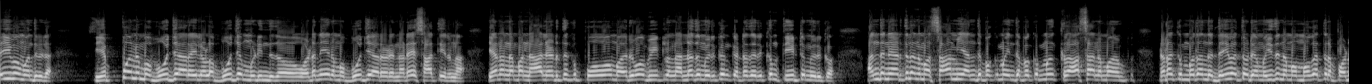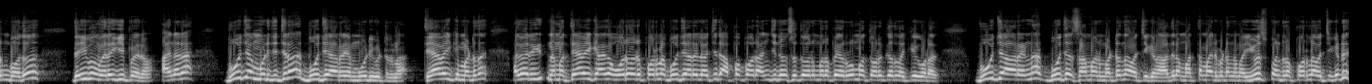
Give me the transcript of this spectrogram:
தெய்வம் வந்துவிடும். எப்போ நம்ம பூஜை அறையில் உள்ள பூஜை முடிந்ததோ உடனே நம்ம பூஜை அறையோட நடைய சாத்திடணும் ஏன்னா நம்ம நாலு இடத்துக்கு போவோம் வருவோம் வீட்டில் நல்லதும் இருக்கும் கெட்டதும் இருக்கும் தீட்டும் இருக்கும். அந்த நேரத்தில் நம்ம சாமி அந்த பக்கமும் இந்த பக்கமும் கிராஸாக நம்ம நடக்கும்போது அந்த தெய்வத்தோட இது நம்ம முகத்தில் படும்போதும் தெய்வம் விலகி போயிடும் அதனால பூஜை முடிஞ்சிச்சுன்னா பூஜை அறையை மூடி விட்டுருலாம் தேவைக்கு மட்டும்தான். அது மாதிரி நம்ம தேவைக்காக ஒரு ஒரு பொருளை பூஜை அறையில் வச்சுட்டு அப்பப்போ ஒரு அஞ்சு நிமிஷத்துக்கு ஒரு முறை போய் ரூமை திறக்கிறது வைக்கக்கூடாது. பூஜை அறைன்னா பூஜை சாமான் மட்டும் தான் வச்சுக்கணும். அதில் மற்ற மாதிரிப்பட்ட நம்ம யூஸ் பண்ணுற பொருளை வச்சுக்கிட்டு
